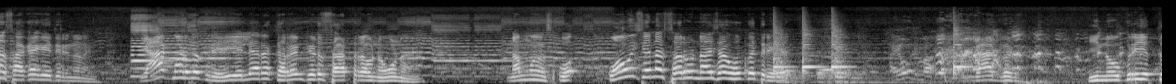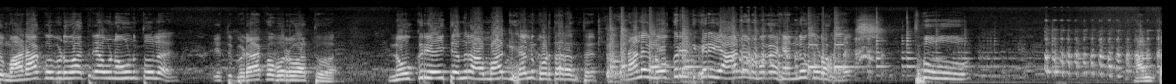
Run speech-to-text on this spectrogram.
ನೌಕರಿನ ಸಾಕಾಗೈತ್ರಿ ನನಗೆ. ಯಾಕೆ ಮಾಡ್ಬೇಕ್ರಿ? ಎಲ್ಲಾರ ಕರೆಂಟ್ ಹಿಡಿದು ಸಾತ್ರ ಅವ್ನು ಅವನ. ನಮ್ಮ ವಂಶನ ಸರ್ವ ನಾಶ ಹೋಗತ್ರಿ ಬೇಡ. ಈ ನೌಕರಿ ಇತ್ತು ಮಾಡಾಕೋ ಬಿಡುವಾತ್ರಿ ಅವ್ನು ಅವನು ತೋಲ. ಇತ್ತು ಬಿಡಾಕೋ ಬರುವಾತು. ನೌಕರಿ ಐತಿ ಅಂದ್ರೆ ಆ ಮಗ ಹೆಣ್ಣು ಕೊಡ್ತಾರಂತ. ನನಗೆ ನೌಕರಿ ಇದ್ ಕರಿ, ಯಾ ನನ್ನ ಮಗ ಹೆಣ್ಣು ಕೊಡೋ ಅಂತ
